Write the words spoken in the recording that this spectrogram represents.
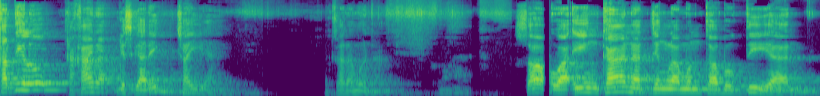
Katilu kakara. Geus garing cai ya. Kakara meunang so wa ingkanat jeung lamun kabuktian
